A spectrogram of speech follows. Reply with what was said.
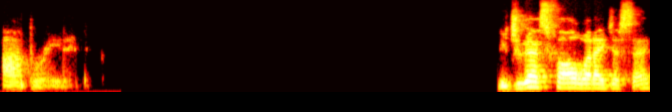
operate it. Did you guys follow what I just said?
